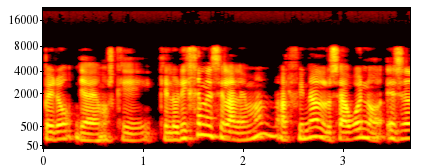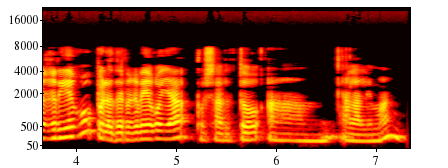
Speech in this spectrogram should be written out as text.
Pero ya vemos que, que el origen es el alemán, al final. O sea, bueno, es el griego, pero del griego ya pues saltó al alemán.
